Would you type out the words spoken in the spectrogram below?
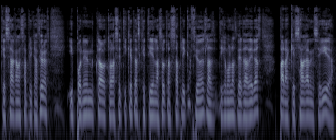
que salgan las aplicaciones. Y ponen, claro, todas las etiquetas que tienen las otras aplicaciones, las, digamos, las verdaderas, para que salgan enseguida.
